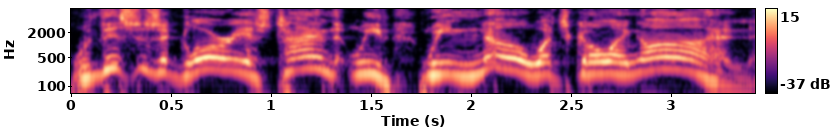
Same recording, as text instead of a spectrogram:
Well, this is a glorious time that we we know what's going on.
